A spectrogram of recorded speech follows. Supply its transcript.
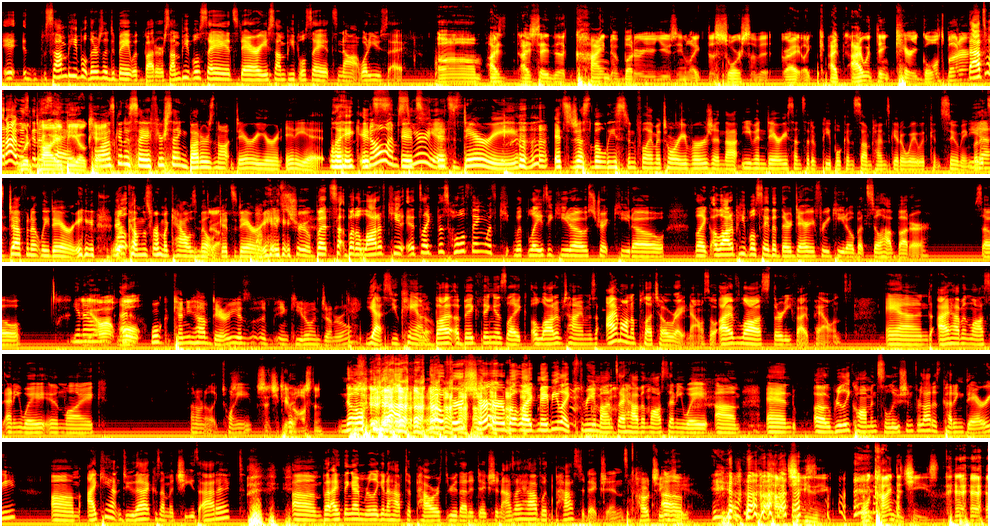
it, it- some people, there's a debate with butter. Some people say it's dairy, some people say it's not. What do you say? Um, I I say the kind of butter you're using, like the source of it, right? Like I I would think Kerrygold's butter That's what I was would going to probably say. be okay. Well, I was gonna say if you're saying butter's not dairy, you're an idiot. Like it's No, I'm it's- serious. It's dairy. it's just the least inflammatory version that even dairy sensitive people can sometimes get away with consuming. But Yeah. it's definitely dairy. Well- it comes from a cow's milk. Yeah. It's dairy. it's true, but so, but a lot of keto. It's like this whole thing with ke- with lazy keto, strict keto. Like a lot of people say that they're dairy free keto, but still have butter. So, you know, yeah, well, well, well, can you have dairy as uh, in keto in general? yes, you can. Yeah. But a big thing is like a lot of times I'm on a plateau right now, so I've lost 35 pounds, and I haven't lost any weight in like. I don't know, like 20, since you came to Austin. No, yeah, no, for sure. But like maybe like three months, I haven't lost any weight. Um, and a really common solution for that is cutting dairy. Um, I can't do that because I'm a cheese addict. Um, but I think I'm really gonna have to power through that addiction, as I have with past addictions. How cheesy? Um, How cheesy. What kind of cheese?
